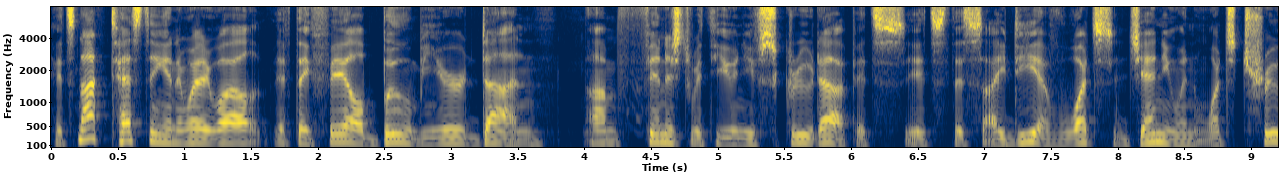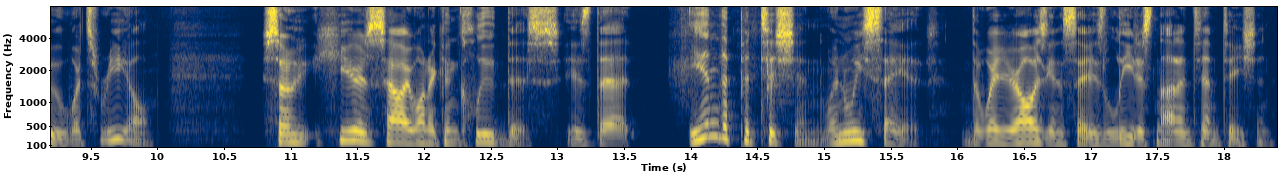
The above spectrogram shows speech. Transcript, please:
It's not testing in a way, well, if they fail, boom, you're done. I'm finished with you and you've screwed up. It's it's this idea of what's genuine, what's true, what's real. So here's how I want to conclude this is that in the petition, when we say it, the way you're always going to say is lead us not in temptation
